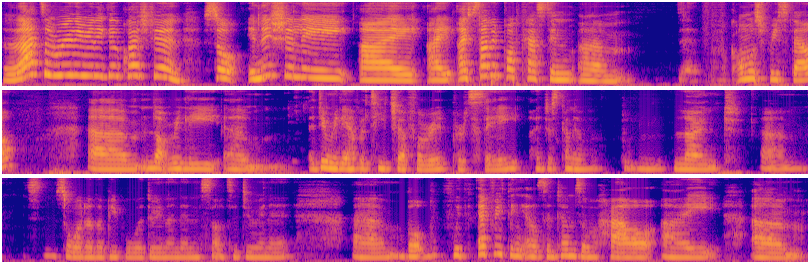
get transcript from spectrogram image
That's a really, really good question. So initially I I, I started podcasting um almost freestyle. Um not really um I didn't really have a teacher for it per se. I just kind of learned um so what other people were doing and then started doing it. Um, but with everything else, in terms of how I um,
